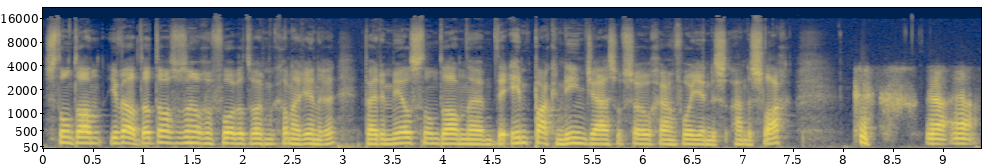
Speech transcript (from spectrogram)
stond dan... Jawel, dat, was nog een voorbeeld wat ik me kan herinneren. Bij de mail stond dan de Impact Ninjas of zo gaan voor je in de, aan de slag. ja, ja.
